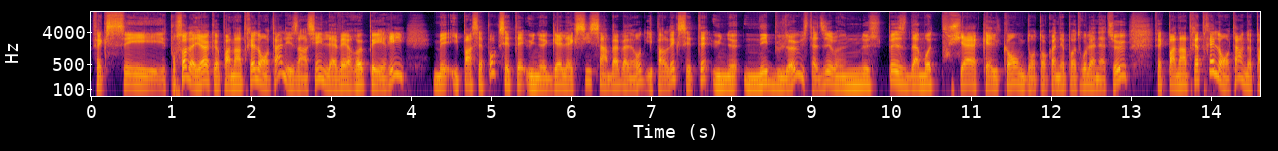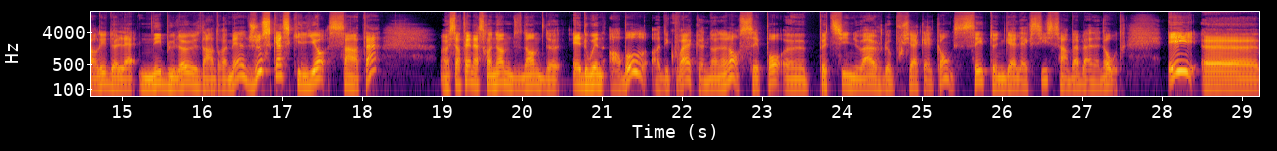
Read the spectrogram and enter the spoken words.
Fait que c'est pour ça d'ailleurs que pendant très longtemps, les anciens l'avaient repérée, mais ils ne pensaient pas que c'était une galaxie semblable à la nôtre. Ils parlaient que c'était une nébuleuse, c'est-à-dire une espèce d'amas de poussière quelconque dont on ne connaît pas trop la nature. Fait que pendant très très longtemps, on a parlé de la nébuleuse d'Andromède jusqu'à ce qu'il y a 100 ans un certain astronome du nom de Edwin Hubble a découvert que non, non, non, c'est pas un petit nuage de poussière quelconque, c'est une galaxie semblable à la nôtre. Et euh,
